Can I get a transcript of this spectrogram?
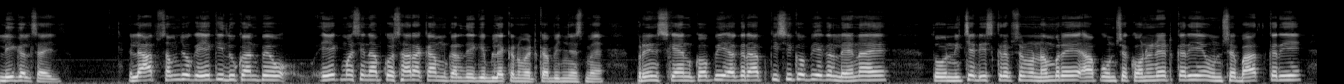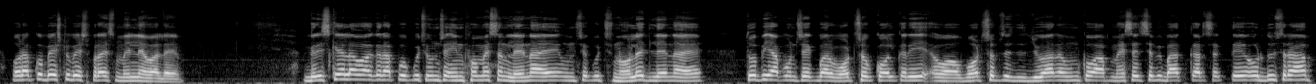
legal size એટલે आप समझो कि एक ही दुकान पे एक मशीन आपको सारा काम कर देगी ब्लैक एंड वाइट का बिजनेस में प्रिंट स्कैन कॉपी अगर आप किसी को भी अगर लेना है तो नीचे डिस्क्रिप्शन में नंबर है आप उनसे कॉन्टेक्ट करिए उनसे बात करिए और आपको बेस्ट टू बेस्ट प्राइस मिलने वाले हैं अगर इसके अलावा अगर आपको कुछ उनसे इन्फॉर्मेशन लेना है उनसे कुछ नॉलेज लेना है तो भी आप उनसे एक बार व्हाट्सअप कॉल करिए व्हाट्सअप से जुड़ा रहे उनको आप मैसेज से भी बात कर सकते हैं और दूसरा आप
